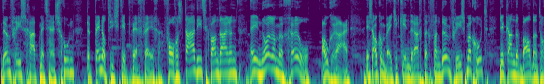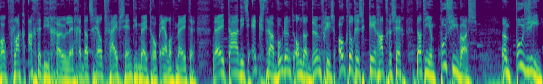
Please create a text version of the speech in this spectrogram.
Dumfries gaat met zijn schoen de penaltystip wegvegen. Volgens Tadic kwam daar een enorme geul. Ook raar. Is ook een beetje kinderachtig van Dumfries. Maar goed, je kan de bal dan toch ook vlak achter die geul leggen. Dat scheelt 5 centimeter op 11 meter. Nee, Tadic extra woedend omdat Dumfries ook nog eens een keer had gezegd dat hij een poesie was. Een poesie.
